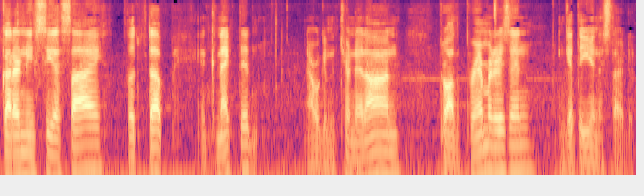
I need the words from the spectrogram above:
Got our new CSI hooked up and connected. Now we're gonna turn it on, put all the parameters in, and get the unit started.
